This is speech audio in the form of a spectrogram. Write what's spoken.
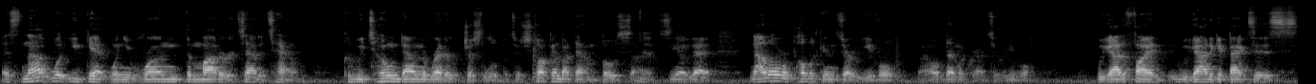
That's not what you get when you run the moderates out of town. Could we tone down the rhetoric just a little bit? So she's talking about that on both sides. You know that not all Republicans are evil, not all Democrats are evil. We got to find, we got to get back to this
